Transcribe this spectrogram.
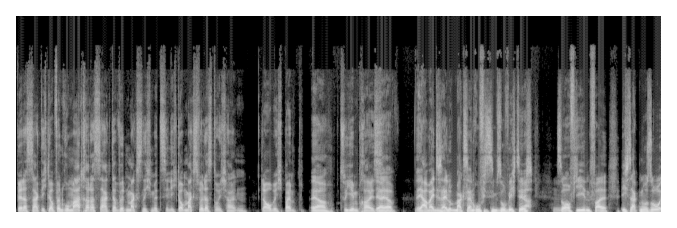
wer das sagt. Ich glaube, wenn Romatra das sagt, da wird Max nicht mitziehen. Ich glaube, Max will das durchhalten, glaube ich, beim, Ja, zu jedem Preis. ja, ja. Ja, weil sein, Max, sein Ruf ist ihm so wichtig. Ja. So, auf jeden Fall. Ich sag nur so,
